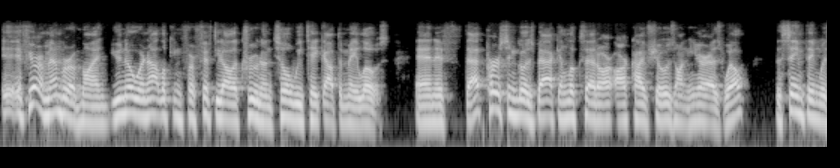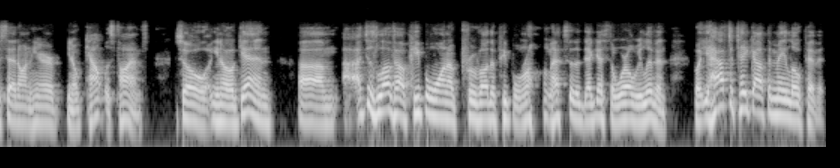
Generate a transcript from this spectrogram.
if you're a member of mine, you know we're not looking for $50 crude until we take out the May lows. And if that person goes back and looks at our archive shows on here as well, the same thing was said on here, you know, countless times. So, you know, again, um, I just love how people want to prove other people wrong. That's, the, I guess, the world we live in. But you have to take out the May low pivot.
